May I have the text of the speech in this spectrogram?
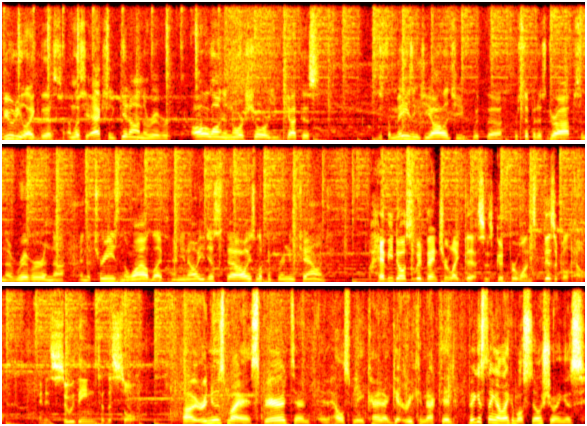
beauty like this unless you actually get on the river. All along the North Shore, you've got this just amazing geology with the precipitous drops and the river and the, and the trees and the wildlife. And you know, you're just uh, always looking for a new challenge. A heavy dose of adventure like this is good for one's physical health and is soothing to the soul. Uh, it renews my spirit and, and it helps me kind of get reconnected. Biggest thing I like about snowshoeing is,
